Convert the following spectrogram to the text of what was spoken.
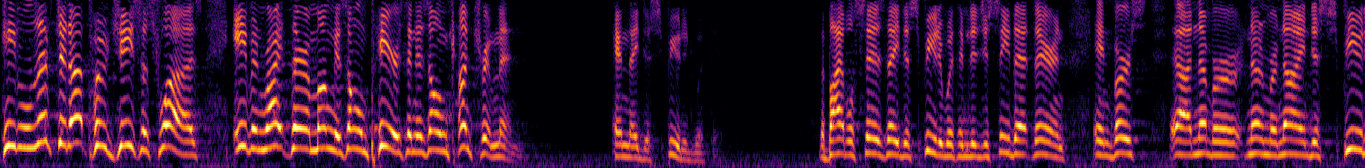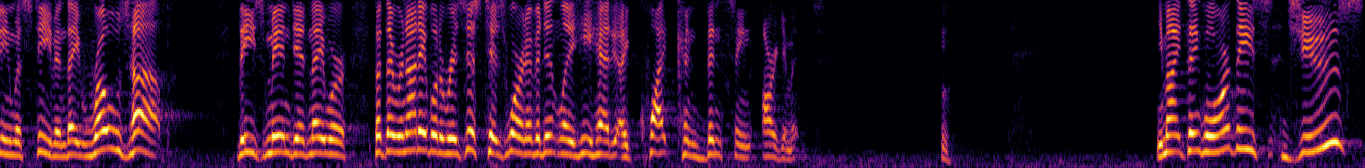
He lifted up who Jesus was, even right there among his own peers and his own countrymen. And they disputed with him. The Bible says they disputed with him. Did you see that there in, in verse uh, number, number 9? Disputing with Stephen. They rose up. These men did, and they were, but they were not able to resist his word. Evidently, he had a quite convincing argument. You might think, well, aren't these Jews?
